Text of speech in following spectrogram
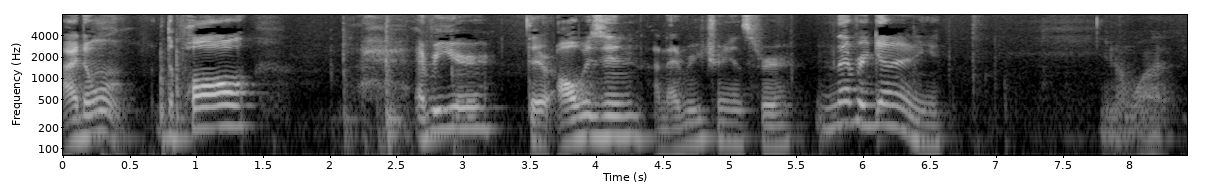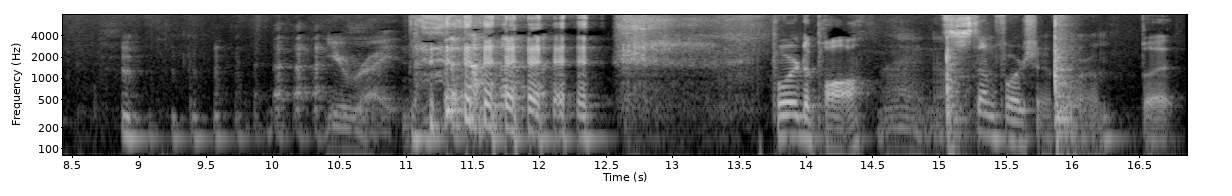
I don't. The DePaul, every year, they're always in on every transfer. Never get any. You know what? You're right. Poor DePaul. I know. It's just unfortunate for him, But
